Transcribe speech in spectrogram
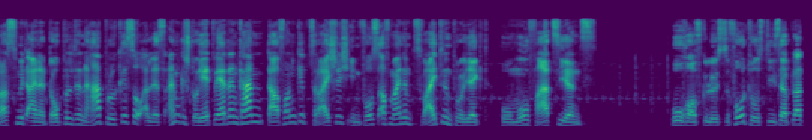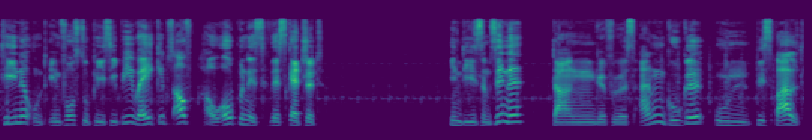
was mit einer doppelten H-Brücke so alles angesteuert werden kann, davon gibt's reichlich Infos auf meinem zweiten Projekt, Homo Faciens. Hochaufgelöste Fotos dieser Platine und Infos zu PCBWay gibt's auf How Open is this Gadget. In diesem Sinne, danke fürs Angoogle und bis bald.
